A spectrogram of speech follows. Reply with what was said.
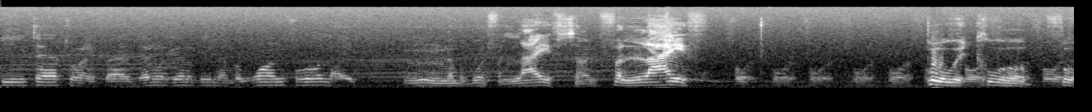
be top 25. Then we're gonna be number one for life. Mm, number one for life, son. For life. four, four, four, four, four, four, Bullet Club. four, four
